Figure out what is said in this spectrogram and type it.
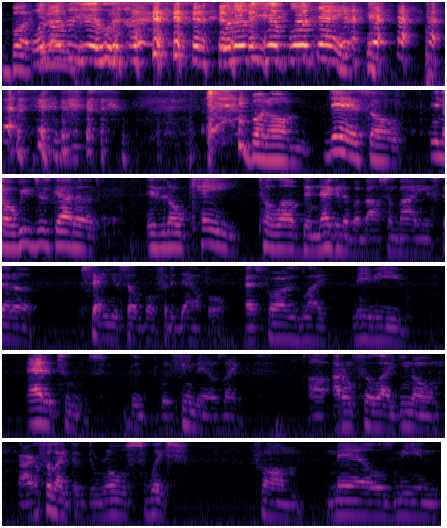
but, you know your whatever's your forte. but um yeah so you know we just gotta is it okay to love the negative about somebody instead of setting yourself up for the downfall as far as like maybe attitudes with with females like uh, i don't feel like you know i feel like the, the roles switch from males being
